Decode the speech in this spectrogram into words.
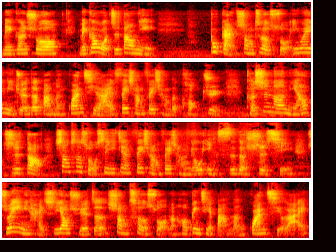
梅根说，梅根，我知道你。不敢上厕所，因为你觉得把门关起来非常非常的恐惧。可是呢，你要知道，上厕所是一件非常非常有隐私的事情，所以你还是要学着上厕所，然后并且把门关起来。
